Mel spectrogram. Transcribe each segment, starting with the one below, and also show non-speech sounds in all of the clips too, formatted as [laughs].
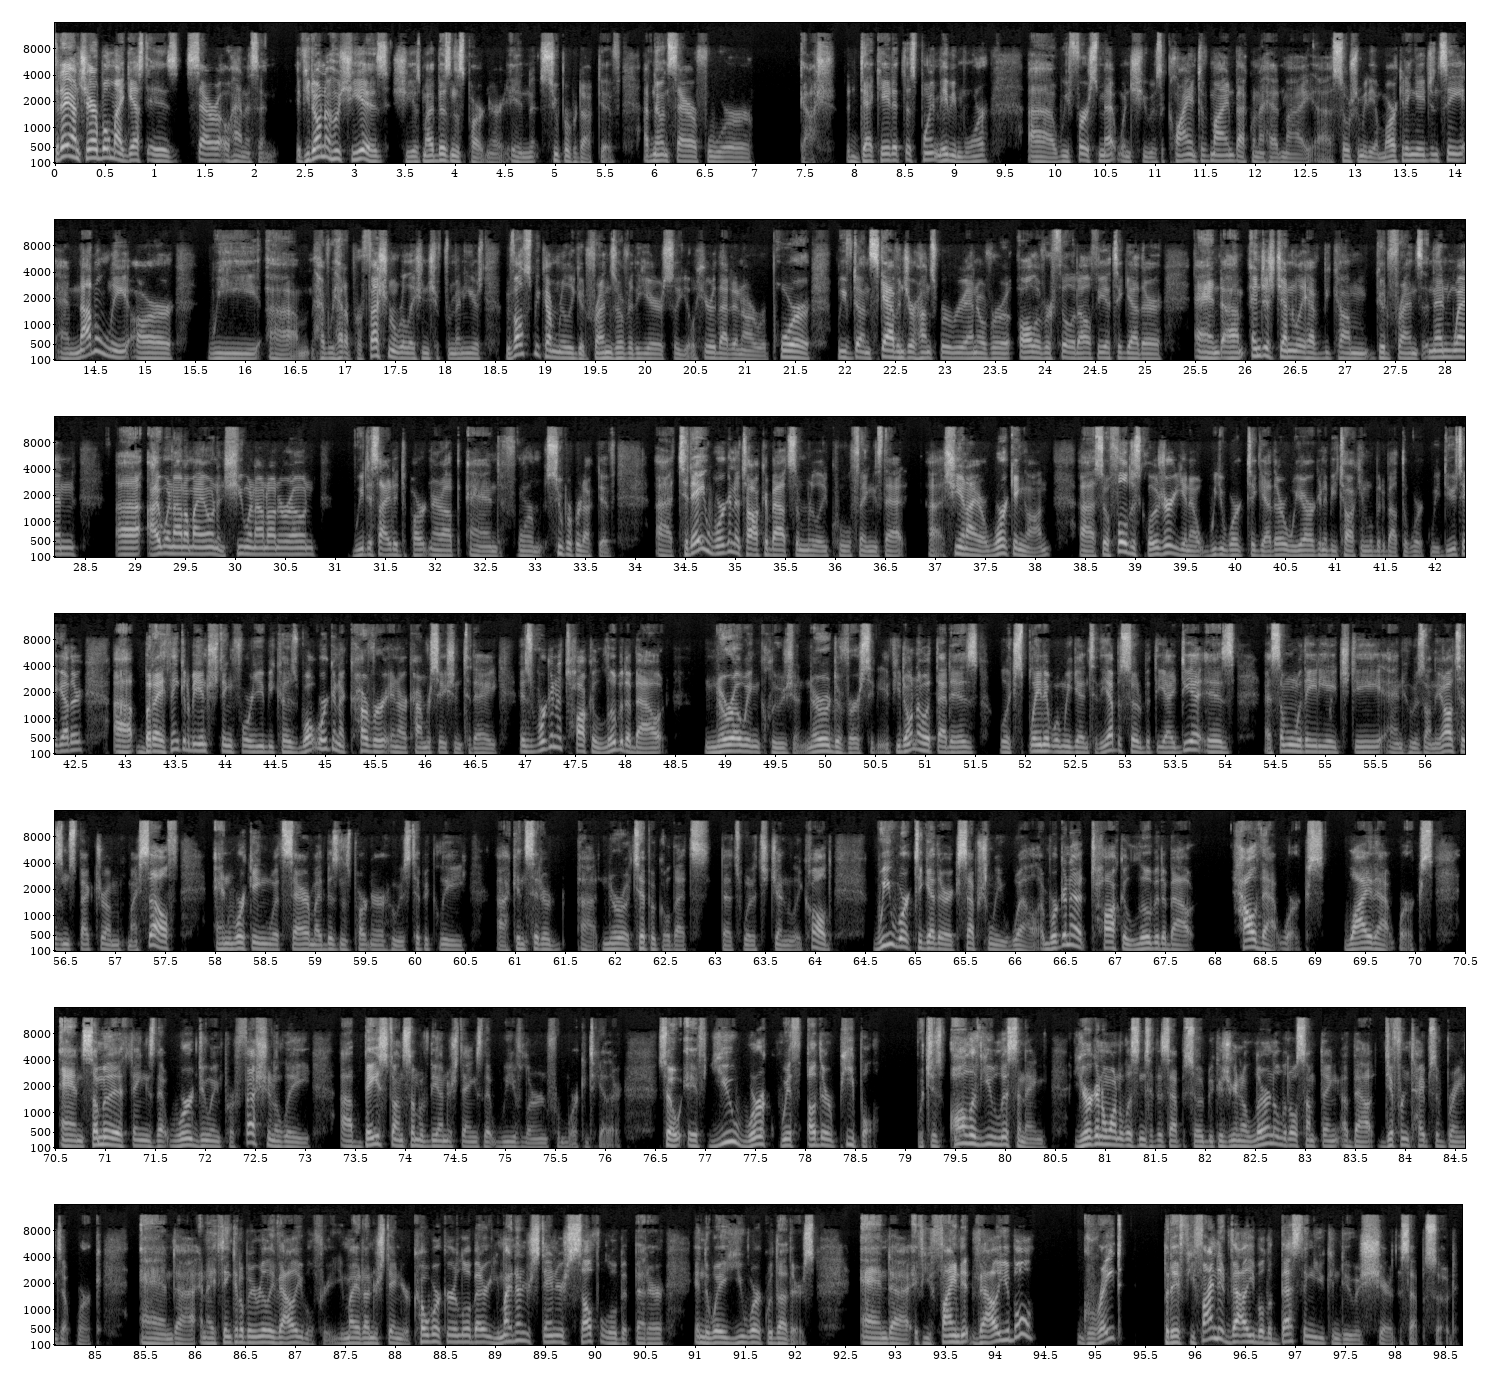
Today on Shareable, my guest is Sarah Ohanesian. If you don't know who she is, she is my business partner in Super Productive. I've known Sarah for, gosh, a decade at this point, maybe more. Uh, we first met when she was a client of mine back when I had my uh, social media marketing agency. And not only are we um, have we had a professional relationship for many years, we've also become really good friends over the years. So you'll hear that in our rapport. We've done scavenger hunts where we ran over all over Philadelphia together, and um, and just generally have become good friends. And then when uh, I went out on my own and she went out on her own. We decided to partner up and form Super Productive. Uh, today, we're going to talk about some really cool things that uh, she and I are working on. Uh, so, full disclosure, you know, we work together. We are going to be talking a little bit about the work we do together. Uh, but I think it'll be interesting for you because what we're going to cover in our conversation today is we're going to talk a little bit about neuro inclusion, neurodiversity. If you don't know what that is, we'll explain it when we get into the episode. But the idea is, as someone with ADHD and who is on the autism spectrum myself, and working with Sarah, my business partner, who is typically uh, considered uh, neurotypical, that's that's what it's generally called. We work together exceptionally well, and we're going to talk a little bit about how that works, why that works, and some of the things that we're doing professionally uh, based on some of the understandings that we've learned from working together. So if you work with other people, which is all of you listening, you're going to want to listen to this episode because you're going to learn a little something about different types of brains at work, and uh, and I think it'll be really valuable for you. You might understand your coworker a little better. You might understand yourself a little bit better in the way you work with others. And uh, if you find it valuable, great. But if you find it valuable, the best thing you can do is share this episode.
